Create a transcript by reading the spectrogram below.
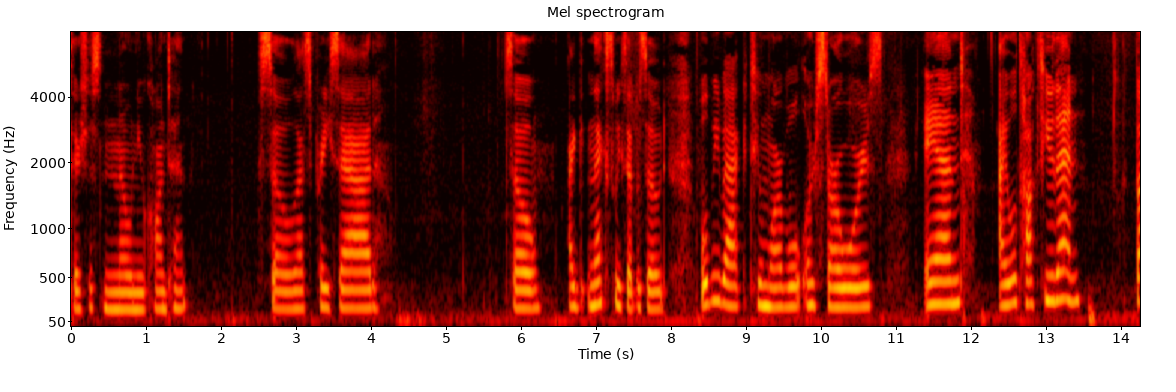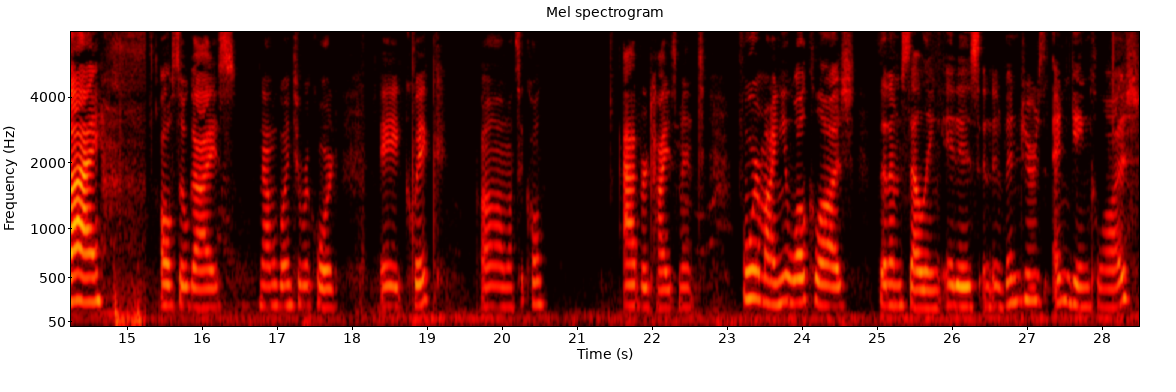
there's just no new content. So that's pretty sad. So, I next week's episode, we'll be back to Marvel or Star Wars and I will talk to you then. Bye. Also, guys, now I'm going to record a quick um what's it called? advertisement for my new wall collage that I'm selling. It is an Avengers Endgame collage.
